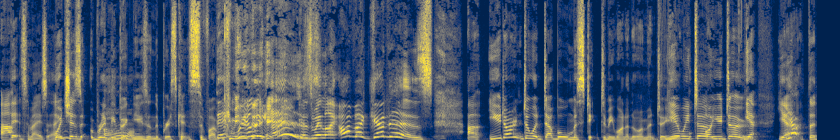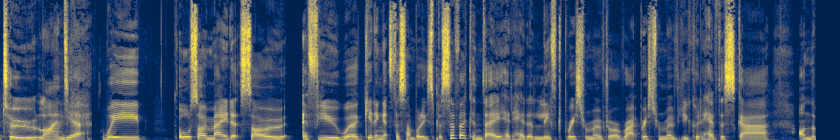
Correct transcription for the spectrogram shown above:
That's amazing. Which is really big news in the breast cancer survivor That community. really. Because we're like, oh my goodness. Uh, you don't do a double mastectomy one at the moment, do you? Yeah, we do. Oh, you do? Yeah. Yeah, Yeah. the two lines. Yeah. We also made it so if you were getting it for somebody specific and they had had a left breast removed or a right breast removed, you could have the scar on the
